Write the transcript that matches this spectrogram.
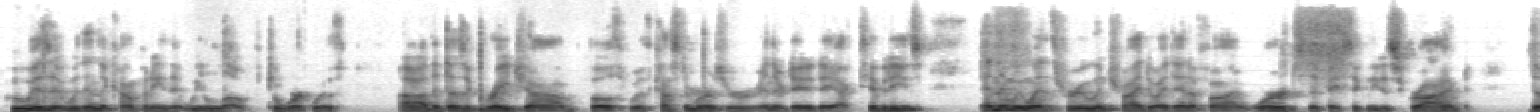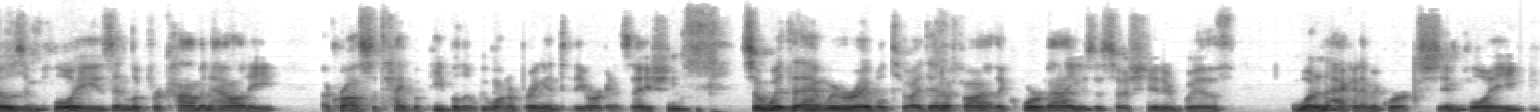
who is it within the company that we love to work with, uh, that does a great job both with customers or in their day-to-day activities, and then we went through and tried to identify words that basically described those employees and look for commonality across the type of people that we want to bring into the organization. So with that, we were able to identify the core values associated with what an academic works employee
